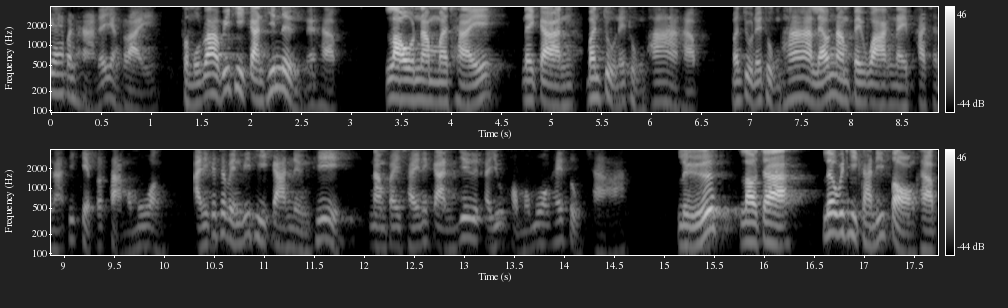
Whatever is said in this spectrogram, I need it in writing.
แก้ปัญหาได้อย่างไร สมมุติว่าวิธีการที่1นนะครับ เรานำมาใช้ในการบรรจุในถุงผ้าครับบรรจุในถุงผ้าแล้วนำไปวางในภาชนะที่เก็บรักษามะม่วง อันนี้ก็จะเป็นวิธีการหนึ่งที่นำไปใช้ในการยืดอายุของมะม่วงให้สุกช้า หรือเราจะเลือกวิธีการที่2ครับ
